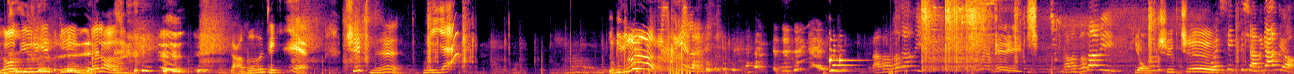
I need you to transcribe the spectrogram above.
Ya bir git git bela. Sağlığını çekti. Çekme. Niye? Abi. Ya çık çık. Sik dışarı gelmiyor.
